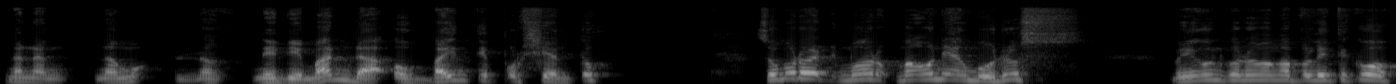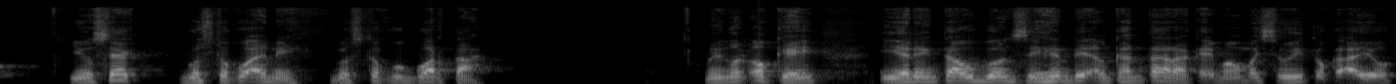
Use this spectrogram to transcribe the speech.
nga nang, nang, nang ni demanda og 20%. So mur, mao ni ang modus. Mingon ko ng mga politiko, Yusek, gusto ko ani, gusto ko kwarta. Mingon, okay, iyaring tawgon si Henry Alcantara, kay mao may suhito kaayo,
